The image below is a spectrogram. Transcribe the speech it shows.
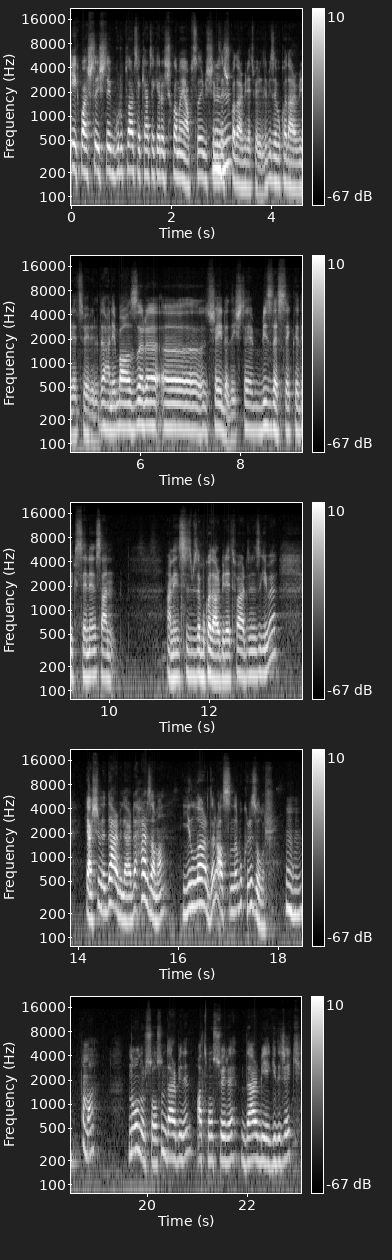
ilk başta işte gruplar teker teker açıklama yaptı. İşte bize şu kadar bilet verildi, bize bu kadar bilet verildi. Hani bazıları e, şey dedi işte biz destekledik seni sen hani siz bize bu kadar bilet verdiniz gibi. Ya şimdi derbilerde her zaman yıllardır aslında bu kriz olur. Ama ne olursa olsun derbinin atmosferi, derbiye gidecek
